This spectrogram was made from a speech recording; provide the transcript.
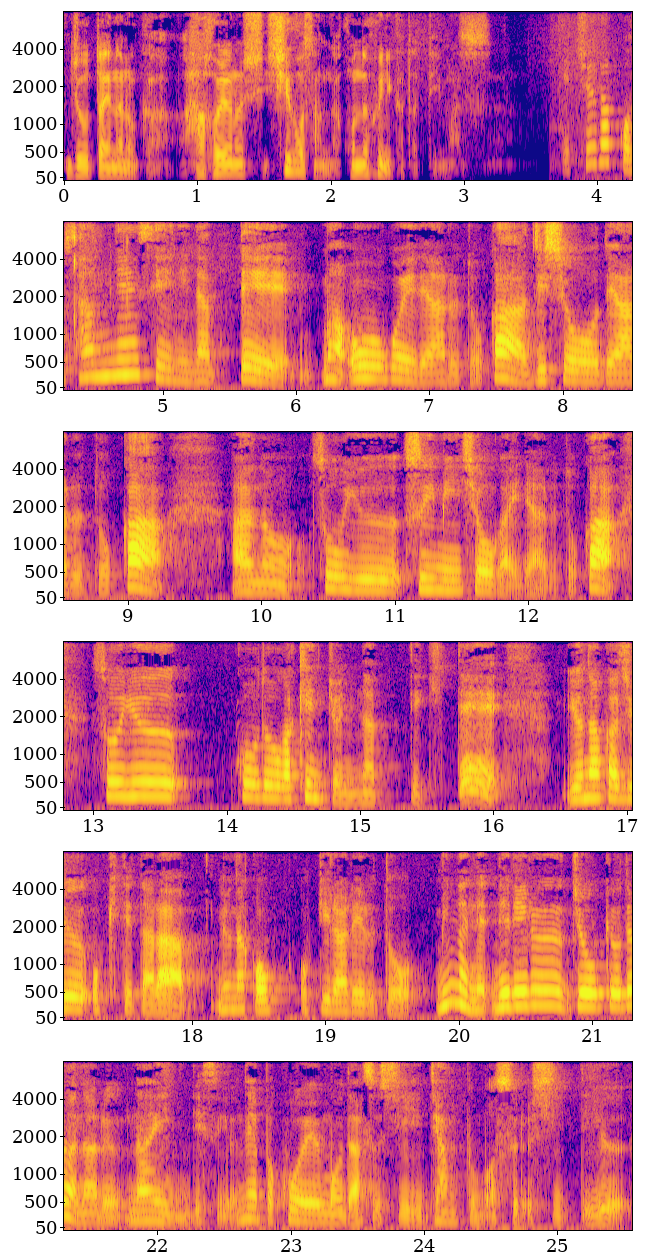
状態なのか母親の志保さんがこんなふうに語っています。中学校3年生になって、まあ、大声であるとか自傷であるとかあのそういう睡眠障害であるとかそういう行動が顕著になってきて夜中中起きてたら夜中起きられるとみんな、ね、寝れる状況ではなるないんですよね。やっぱ声も出すしジャンプもするしっていう、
